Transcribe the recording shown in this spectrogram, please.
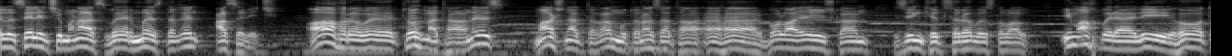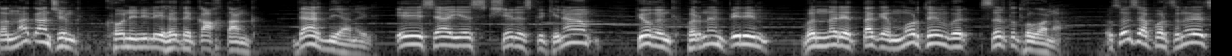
էլսելի չմնաս վեր մս տղեն ասևիչ։ Ախրը վեր թոհմաթանես մաշնակ տղա մուտնասա թա ահար բոլայիշկան զինքետ սրվստվալ։ Իմ ախբերայլի հո տնական չնք քոնինիլի հետը կախտանք դարդ միանել Էսա ես քշերս կքինամ, գյողենք բռնեմ պիրիմ վնները տակ եմ մորթեմ վր սրտը թողանա։ Ոսոսա պրծնեց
